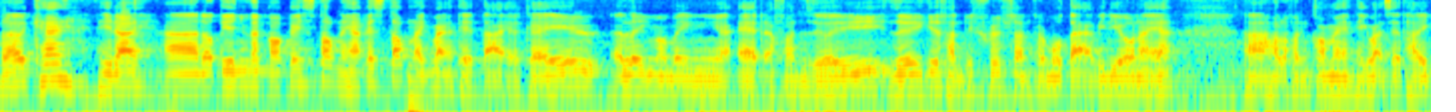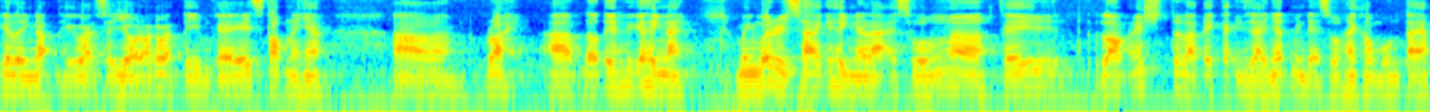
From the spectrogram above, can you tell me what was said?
Rồi ok, thì đây, à, đầu tiên chúng ta có cái stock này ha. Cái stock này các bạn có thể tải ở cái link mà mình add ở phần dưới dưới cái phần description, phần mô tả video này á à, hoặc là phần comment thì các bạn sẽ thấy cái link đó thì các bạn sẽ vô đó các bạn tìm cái stock này nha à, rồi à, đầu tiên cái hình này. Mình mới resize cái hình này lại xuống uh, cái long edge tức là cái cạnh dài nhất mình để xuống 2048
